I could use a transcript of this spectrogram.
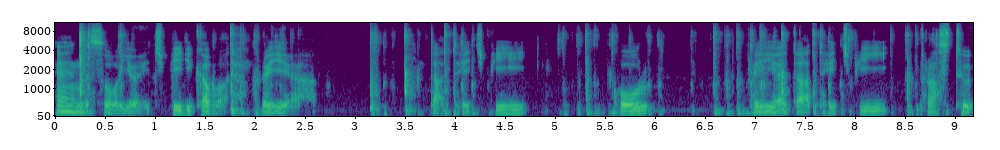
and so your HP recovered player dot HP call player dot HP plus 2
